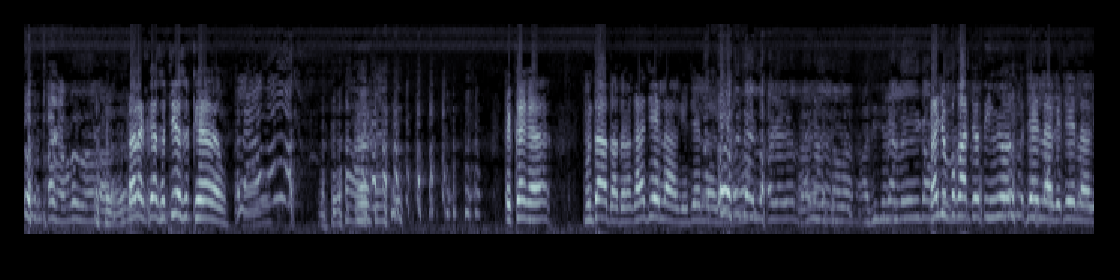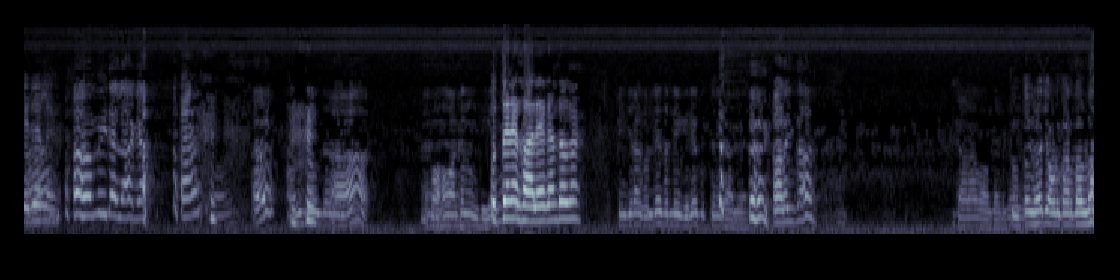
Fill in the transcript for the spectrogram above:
ਤਾਂ ਕਰਦਾ ਤਾਂ ਰੱਖਿਆ ਸੱਚੀ ਸਿੱਖਿਆ ਟੱਕਾ ਗਾ ਮੁੰਡਾ ਦਾਦਾ ਨੇ ਕਹਿੰਦਾ ਜੇਲ ਆ ਗਏ ਜੇਲ ਆ ਗਏ। ਜੇ ਲੱਗਾ ਯਾਰ ਲੱਗਾ ਅਸੀਂ ਜਦ ਗੱਲ ਨਹੀਂ ਕਹ ਚੁੱਪ ਕਰ ਜਾ ਤੀਵੀਂ ਹੋਰ ਜੇਲ ਆ ਗਏ ਜੇਲ ਆ ਗਏ ਜੇਲ ਆ ਗਏ। ਕੰਮ ਮੰਮੀ ਦਾ ਲਾ ਗਿਆ। ਹਾਂ? ਹਾਂ? ਬਹੁਤ ਅਕਲ ਹੁੰਦੀ ਆ। ਕੁੱਤੇ ਨੇ ਖਾ ਲਿਆ ਕਹਿੰਦਾ ਉਹਦਾ। ਪਿੰਜਰਾ ਖੁੱਲੇ ਥੱਲੇ ਗਿਰਿਆ ਕੁੱਤੇ ਨੇ ਖਾ ਲਿਆ। ਖਾਲੀ ਦਾ ਗਾਲਾਂ ਬਹੁਤ ਕੱਢਦਾ। ਤੂੰ ਤਾਂ ਜਿਹੜਾ ਚੌੜ ਕਰਦਾ ਹੋਣਾ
